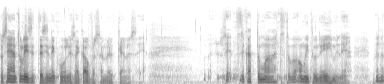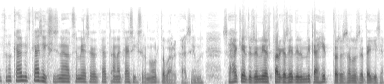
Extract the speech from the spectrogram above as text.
No sehän tuli sitten sinne, kun oli siellä kaupassa mökkäämässä. Ja se, se katsoi mua, että on omituinen ihminen. Ja Mä sanoin, että no käy nyt käsiksi, sinä olet se mies, joka käyttää aina käsiksi murtovarkaisia. Se häkeltyi se mies parkas, ei tiedä mitä hittoa se sanoi, se teki se.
